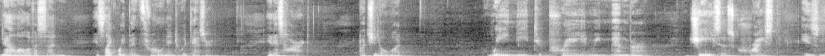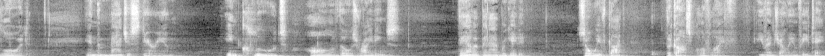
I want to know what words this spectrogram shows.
Now, all of a sudden, it's like we've been thrown into a desert. It is hard. But you know what? We need to pray and remember Jesus Christ is Lord. And the magisterium includes all of those writings. They haven't been abrogated. So we've got the gospel of life, Evangelium Vitae.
